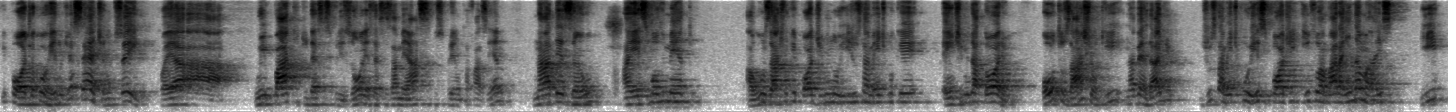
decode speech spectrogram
que pode ocorrer no dia 7. Eu não sei qual é a, o impacto dessas prisões, dessas ameaças que o Supremo está fazendo na adesão a esse movimento. Alguns acham que pode diminuir justamente porque é intimidatório. Outros acham que, na verdade, justamente por isso pode inflamar ainda mais e,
